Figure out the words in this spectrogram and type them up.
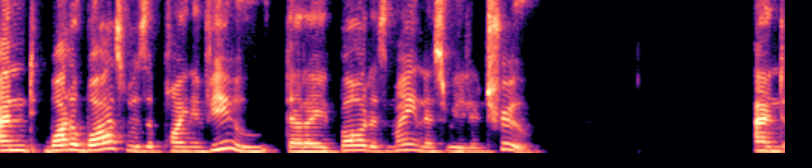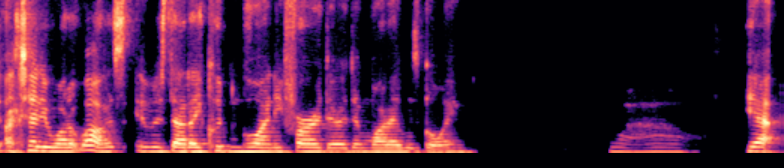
And what it was was a point of view that I had bought as mine as real and true. And I'll tell you what it was. It was that I couldn't go any further than what I was going. Wow. Yeah.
